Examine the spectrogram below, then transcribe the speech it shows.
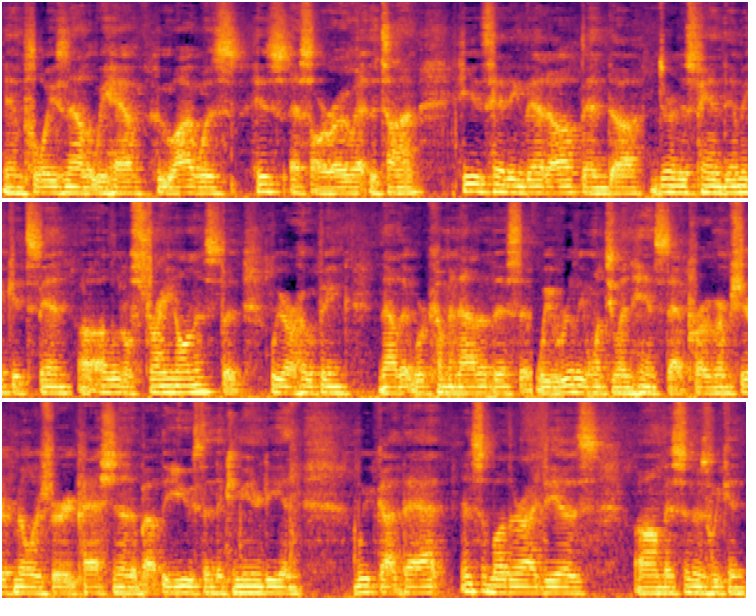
employees now that we have, who I was his SRO at the time. He is heading that up, and uh, during this pandemic, it's been a, a little strain on us, but we are hoping now that we're coming out of this that we really want to enhance that program. Sheriff Miller is very passionate about the youth in the community, and we've got that and some other ideas um, as soon as we can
